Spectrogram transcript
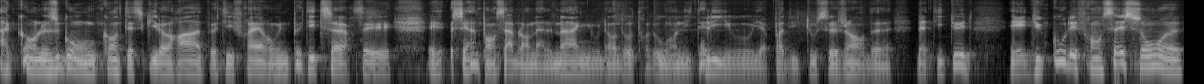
à quand le second? Quand est-ce qu'il aura un petit frère ou une petite sœur? C'est impensable en Allemagne ou dans d'autres, ou en Italie, où il n'y a pas du tout ce genre d'attitude. Et du coup, les Français sont euh,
